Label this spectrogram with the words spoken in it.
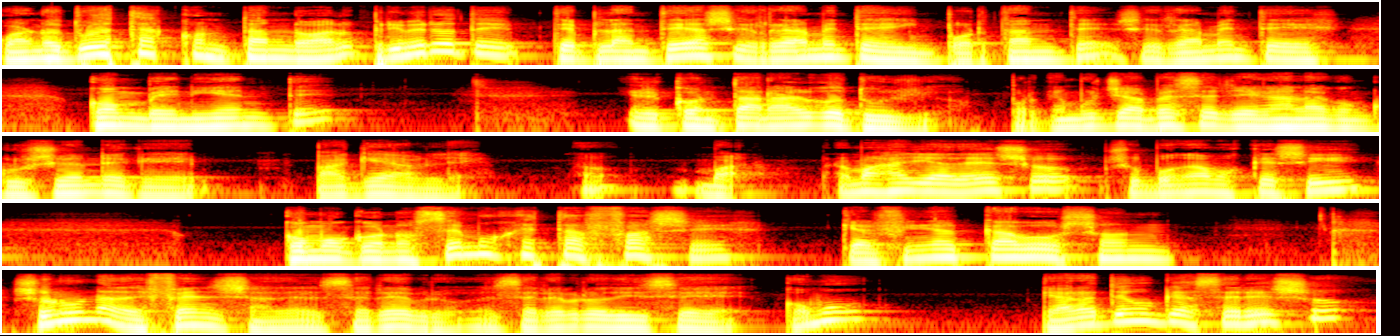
cuando tú estás contando algo, primero te, te planteas si realmente es importante, si realmente es conveniente el contar algo tuyo, porque muchas veces llegan a la conclusión de que, ¿para qué hable? Bueno, pero más allá de eso, supongamos que sí, como conocemos estas fases, que al fin y al cabo son, son una defensa del cerebro, el cerebro dice, ¿cómo? ¿Que ahora tengo que hacer eso?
